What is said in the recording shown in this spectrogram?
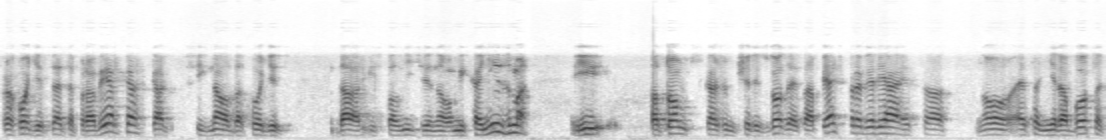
проходит эта проверка, как сигнал доходит до исполнительного механизма, и потом, скажем, через год это опять проверяется, но это не работа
